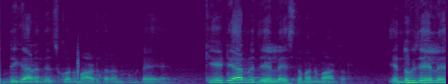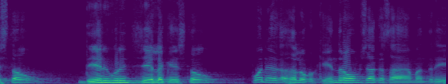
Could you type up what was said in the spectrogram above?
బుద్ధిగానం తెచ్చుకొని మాడతారు అనుకుంటే కేటీఆర్ను జైల్లో వేస్తామని మాట ఎందుకు జైల్లో వేస్తావు? దేని గురించి జైల్లోకి వేస్తావు? పోనీ అసలు ఒక కేంద్ర హోంశాఖ సహాయ మంత్రి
